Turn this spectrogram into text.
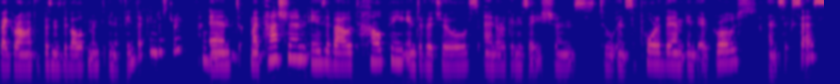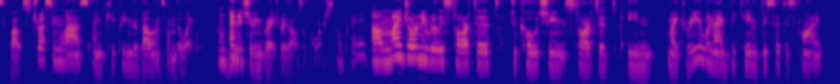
background of business development in a fintech industry. Mm-hmm. And my passion is about helping individuals and organizations to and support them in their growth and success while stressing less and keeping the balance on the way and achieving great results, of course. Okay. Um, my journey really started to coaching started in my career when I became dissatisfied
